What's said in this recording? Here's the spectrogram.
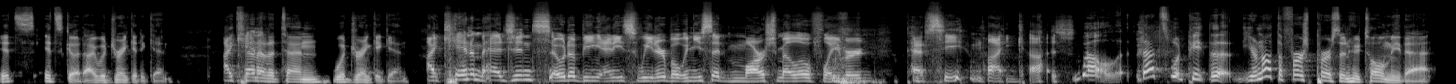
it's it's good i would drink it again I 10 can't out of 10 would drink again. I can't imagine soda being any sweeter, but when you said marshmallow flavored Pepsi, my gosh. Well, that's what Pete, the, you're not the first person who told me that.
